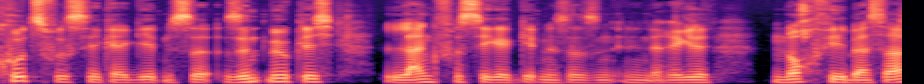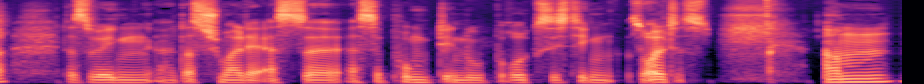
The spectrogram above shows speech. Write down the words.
Kurzfristige Ergebnisse sind möglich, langfristige Ergebnisse sind in der Regel noch viel besser. Deswegen, äh, das ist schon mal der erste, erste Punkt, den du berücksichtigen solltest. Ähm,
